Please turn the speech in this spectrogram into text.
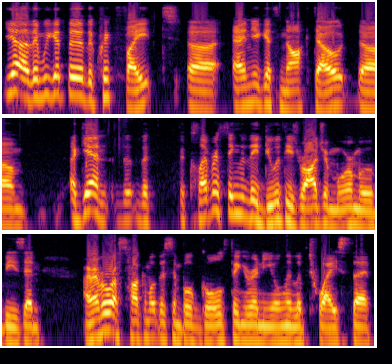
yeah, then we get the the quick fight. Uh, Anya gets knocked out. Um, again, the, the the clever thing that they do with these Roger Moore movies, and I remember I was talking about this in both Goldfinger and You Only Live Twice that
